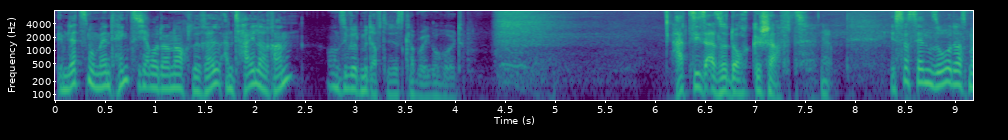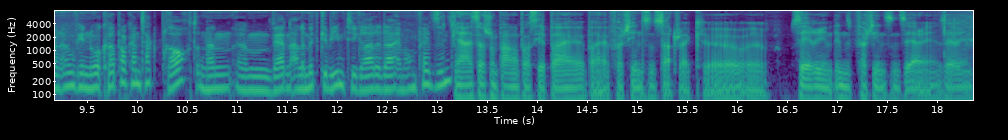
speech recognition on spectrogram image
Im letzten Moment hängt sich aber dann noch Lorel an Tyler ran und sie wird mit auf die Discovery geholt. Hat sie es also doch geschafft. Ist das denn so, dass man irgendwie nur Körperkontakt braucht und dann ähm, werden alle mitgebeamt, die gerade da im Umfeld sind? Ja, ist ja schon ein paar Mal passiert bei, bei verschiedensten Star Trek äh, in verschiedensten Serien, Serien.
